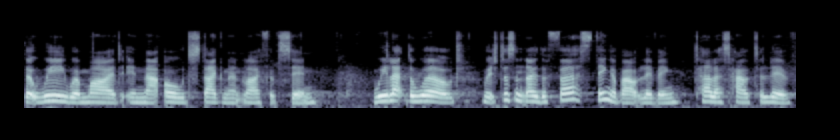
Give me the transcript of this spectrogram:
that we were mired in that old stagnant life of sin. We let the world, which doesn't know the first thing about living, tell us how to live.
